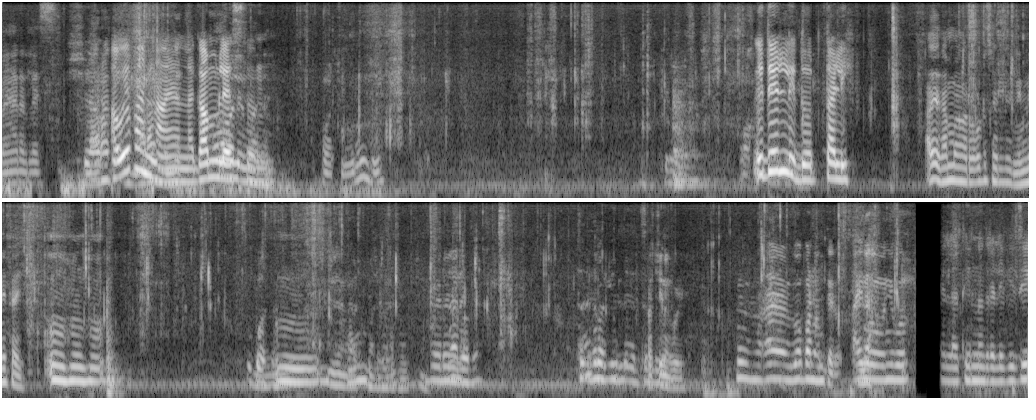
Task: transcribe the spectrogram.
ಮ್ಯಾರಲೆಸ್ ಅವೇ ಪನ್ನ ಅಲ್ಲ ಗಮ್ಲೆಸ್ ಇದೆಲ್ಲಿದು ತಳಿ ಅದೇ ನಮ್ಮ ರೋಡ್ ಸೈಡ್ ನಿನ್ನೆ ತಾಯಿ. ಹ್ಞೂ ಸಚಿನ ಗುಡಿ. ಅಂತೀರು ಐದು ನೀವು ಎಲ್ಲ ತಿನ್ನೋದ್ರಲ್ಲಿ ಬಿಸಿ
